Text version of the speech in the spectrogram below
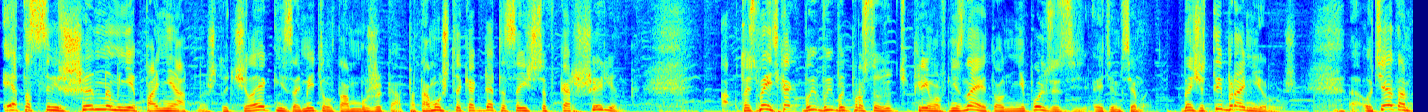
это совершенно мне понятно, что человек не заметил там мужика. Потому что когда ты садишься в каршеринг, а, то есть, смотрите, как вы, вы- вы просто, Кремов не знает, он не пользуется этим всем. Значит, ты бронируешь. А, У тебя там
